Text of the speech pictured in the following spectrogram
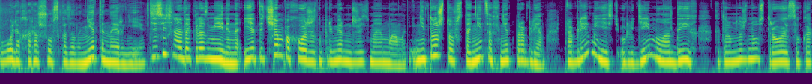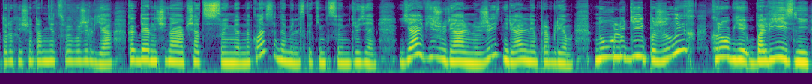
Оля хорошо сказала. Нет энергии. Действительно так размеренно. И это чем похоже, например, на жизнь моей мамы? Не то, что в станицах нет проблем. Проблемы есть у людей молодых, которым нужно устроиться, у которых еще там нет своего жилья. Когда я начинаю общаться со своими одноклассниками или с какими-то своими друзьями, я вижу реальную жизнь, реальные проблемы. Ну, у людей пожилых, кроме болезней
